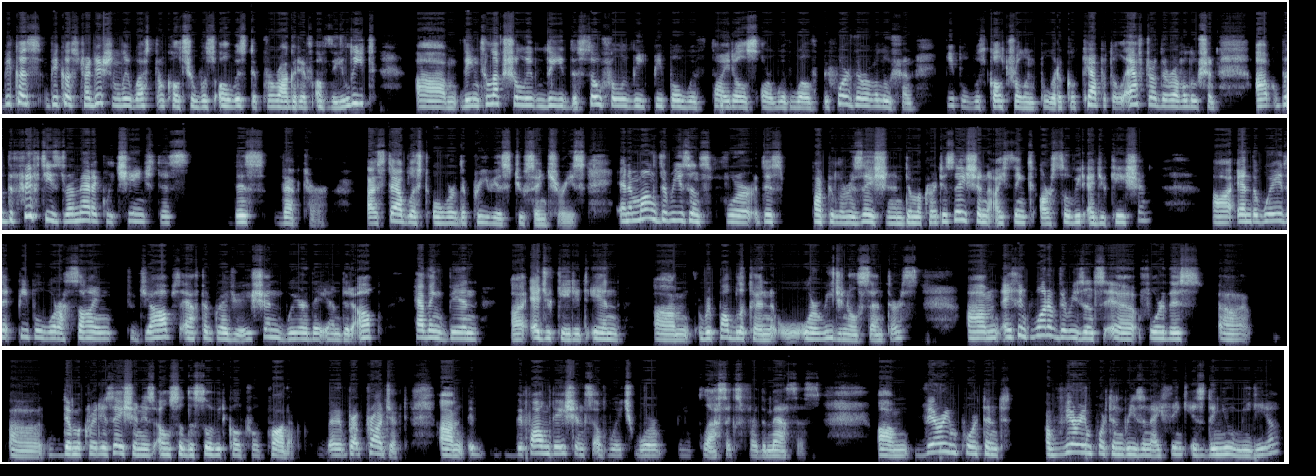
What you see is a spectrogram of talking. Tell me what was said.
because because traditionally Western culture was always the prerogative of the elite, um, the intellectual elite, the social elite, people with titles or with wealth before the revolution, people with cultural and political capital after the revolution. Uh, but the 50s dramatically changed this this vector established over the previous two centuries. And among the reasons for this popularization and democratization, I think, are Soviet education uh, and the way that people were assigned to jobs after graduation, where they ended up, having been uh, educated in um, republican or regional centers. Um, I think one of the reasons uh, for this uh, uh, democratization is also the Soviet cultural product uh, project, um, the foundations of which were classics for the masses. Um, very important, a very important reason I think is the new media.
